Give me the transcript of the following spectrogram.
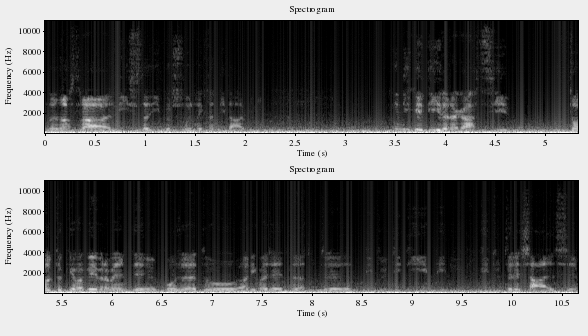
da, nostra lista di persone candidabili. Quindi che dire ragazzi, tolto che vabbè veramente, come ho detto, arriva gente da tutte le, di tutti i tipi, di, di tutte le salse,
